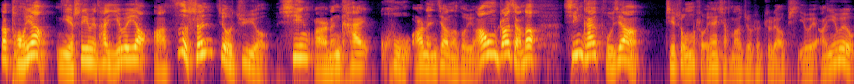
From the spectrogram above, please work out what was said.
那同样也是因为它一味药啊，自身就具有辛而能开、苦而能降的作用。而我们只要讲到辛开苦降，其实我们首先想到就是治疗脾胃啊，因为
